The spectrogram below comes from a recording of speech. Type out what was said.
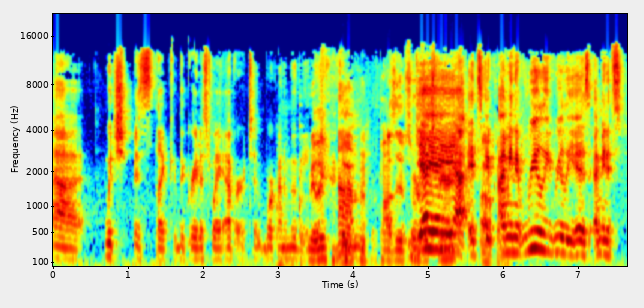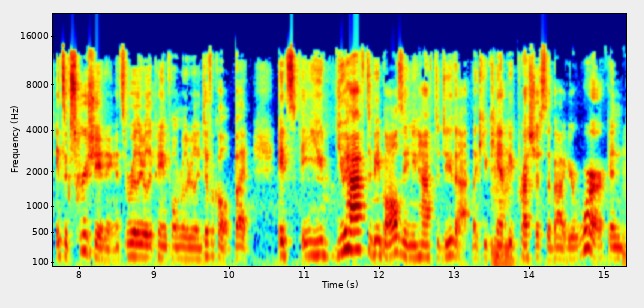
uh, which is like the greatest way ever to work on a movie. Really? Um, a positive sort yeah, of yeah, experience? yeah, yeah. It's. It, Okay. I mean, it really, really is. I mean, it's it's excruciating. It's really, really painful and really, really difficult. But it's you. You have to be ballsy and you have to do that. Like you can't Mhm. be precious about your work. And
